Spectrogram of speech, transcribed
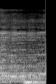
you.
